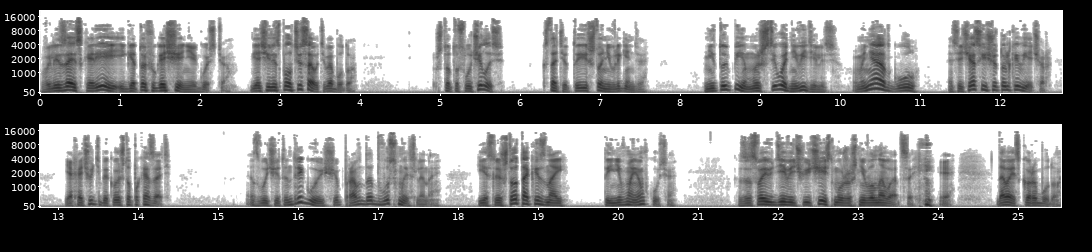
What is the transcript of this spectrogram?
«Вылезай скорее и готовь угощение гостю. Я через полчаса у тебя буду». «Что-то случилось? Кстати, ты что, не в легенде?» «Не тупи, мы ж сегодня виделись. У меня отгул, а сейчас еще только вечер. Я хочу тебе кое-что показать». Звучит интригующе, правда, двусмысленно. Если что, так и знай. Ты не в моем вкусе. За свою девичью честь можешь не волноваться. Хе-хе. Давай, скоро буду.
